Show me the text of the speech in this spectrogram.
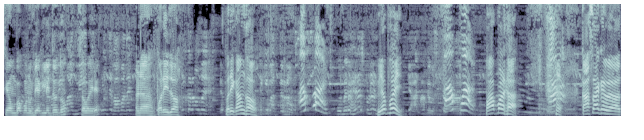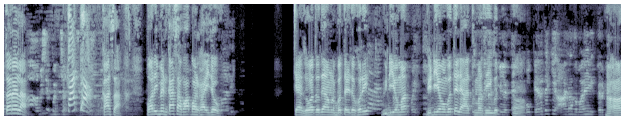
શિવમ બાપુનું બેગ લીધું હતું સવારે. અને ફરી જો. ફરી કામ ખાવ. વેફર પાપડ ખા. કાસા કે તરેલા? કાસા. પરીબેન કાસા પાપડ ખાઈ જાઉં. ક્યાં જોવા તો દે આપણે બતાવી તો ખરી વિડીયોમાં. વિડીયોમાં બતાવ્યા હાથમાંથી હા.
